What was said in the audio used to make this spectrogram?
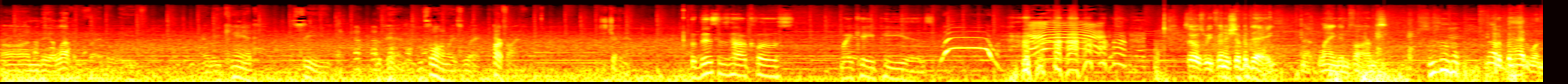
on the 11th, can't see the pin. It's a long ways away. Par five. Just checking out. So this is how close my KP is. Woo! Yeah! So as we finish up a day at Langdon Farms, not a bad one.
